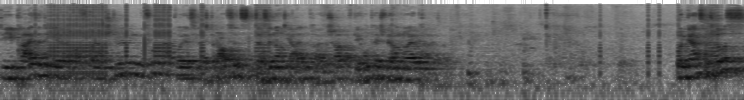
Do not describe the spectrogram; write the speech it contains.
Die Preise, die ihr auf euren Stühlen gefunden habt, wo ihr jetzt vielleicht drauf sitzt, das sind noch die alten Preise. Schaut auf die Homepage, wir haben neue Preise. Und ganz zum Schluss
